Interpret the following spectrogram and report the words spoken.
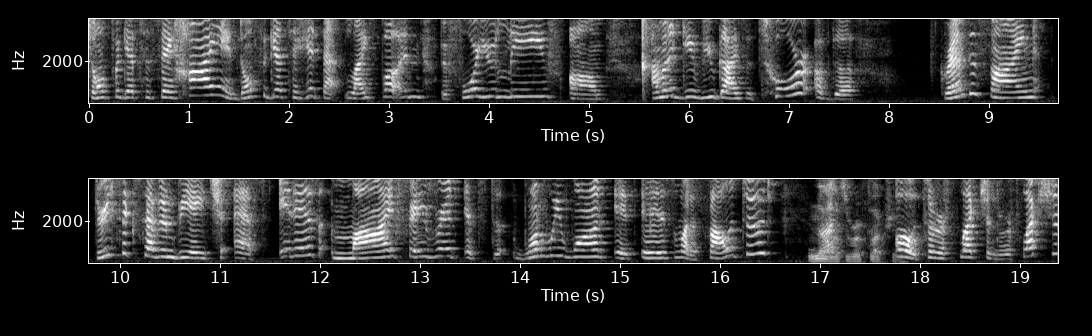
don't forget to say hi and don't forget to hit that like button before you leave. Um, I'm going to give you guys a tour of the Grand Design 367 BHS. It is my favorite. It's the one we want. It is what a solitude. No, Right. it's a reflection. Oh, it's a reflection. The reflection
